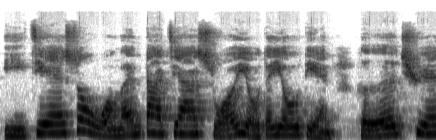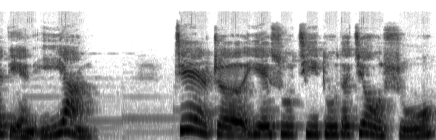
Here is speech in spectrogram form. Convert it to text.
已接受我们大家所有的优点和缺点一样。借着耶稣基督的救赎，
